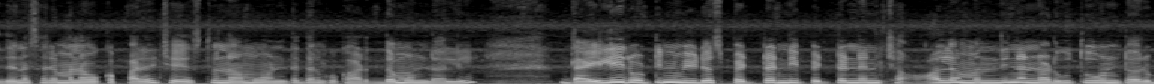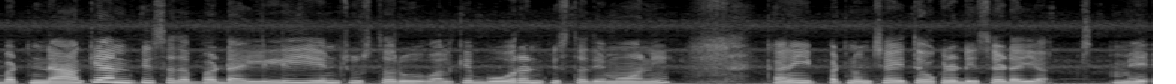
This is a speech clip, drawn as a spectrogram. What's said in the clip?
ఏదైనా సరే మనం ఒక పని చేస్తున్నాము అంటే దానికి ఒక అర్థం ఉండాలి. డైలీ రొటీన్ వీడియోస్ పెట్టండి పెట్టండి అని చాలామంది నన్ను అడుగుతూ ఉంటారు. బట్ నాకే అనిపిస్తుంది అబ్బా డైలీ ఏం చూస్తారు? వాళ్ళకే బోర్ అనిపిస్తుందేమో అని. కానీ ఇప్పటి నుంచి అయితే ఒకటి డిసైడ్ అయ్యా. మే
